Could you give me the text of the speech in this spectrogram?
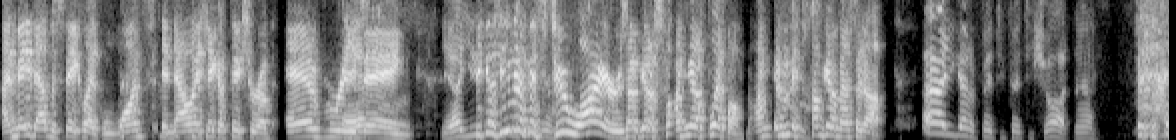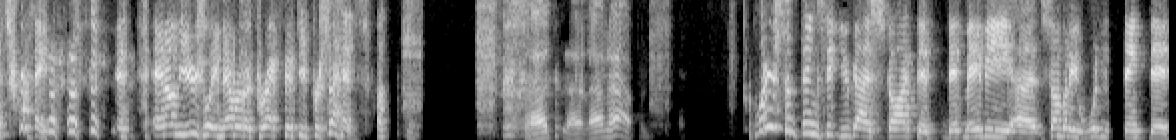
I made that mistake like once, and now I take a picture of everything. Yeah, because even if it's two wires, I'm gonna I'm gonna flip them. I'm gonna I'm gonna mess it up. Ah, you got a 50-50 shot now. That's right. and I'm usually never the correct 50%. So that, that, that happens. What are some things that you guys stock that that maybe uh, somebody wouldn't think that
